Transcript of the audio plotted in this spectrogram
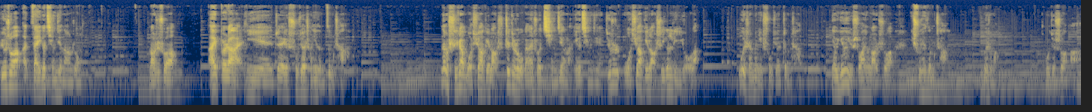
比如说，呃，在一个情景当中，老师说：“哎，Bird Eye，你这个数学成绩怎么这么差？”那么实际上我需要给老师，这就是我刚才说情境了，一个情境，就是我需要给老师一个理由了，为什么你数学这么差？要英语说啊，因为老师说你数学这么差，为什么？我就说啊。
